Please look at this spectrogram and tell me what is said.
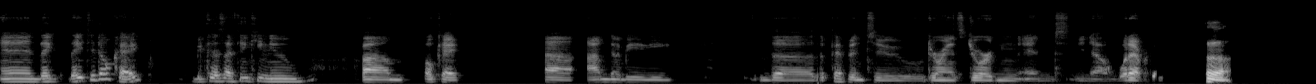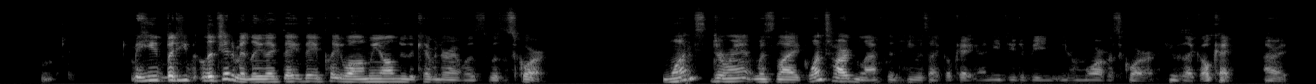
And they they did okay because I think he knew, um, okay, uh, I'm gonna be the the Pippin to Durant's Jordan and you know whatever. Yeah. But he but he legitimately like they they played well and we all knew that Kevin Durant was was the scorer. Once Durant was like once Harden left and he was like okay I need you to be even more of a scorer. He was like okay all right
